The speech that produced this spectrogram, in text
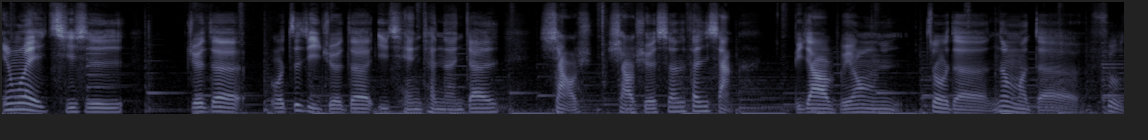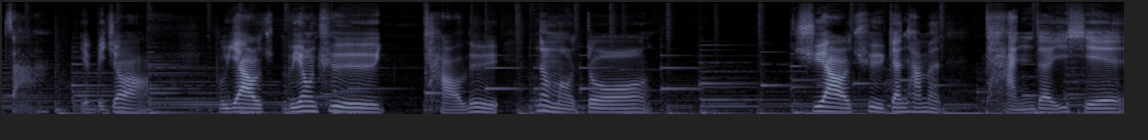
因为其实觉得我自己觉得以前可能跟小小学生分享比较不用做的那么的复杂，也比较不要不用去考虑那么多需要去跟他们谈的一些。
